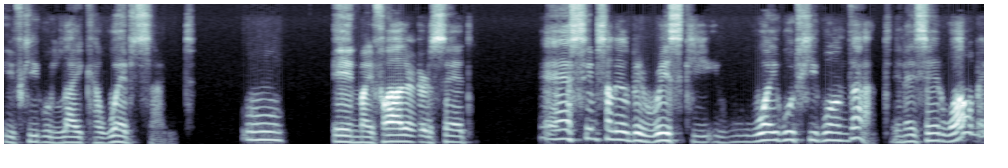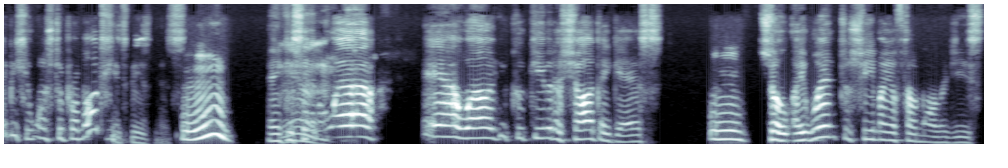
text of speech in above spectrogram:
if he would like a website? Mm. And my father said, eh, seems a little bit risky. Why would he want that? And I said, well, maybe he wants to promote his business. Mm. And he said, Mm. well, Yeah, well, you could give it a shot, I guess. Mm. So I went to see my ophthalmologist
